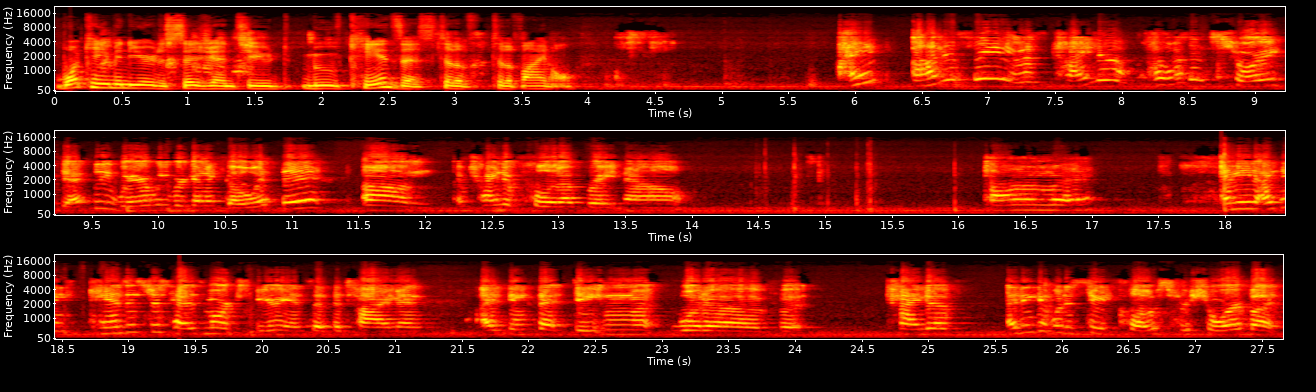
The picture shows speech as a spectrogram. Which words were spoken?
What came into your decision to move Kansas to the to the final? I honestly, it was kind of, I wasn't sure exactly where we were going to go with it. Um, I'm trying to pull it up right now. Um, I mean, I think Kansas just has more experience at the time, and I think that Dayton would have kind of. I think it would have stayed close for sure, but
